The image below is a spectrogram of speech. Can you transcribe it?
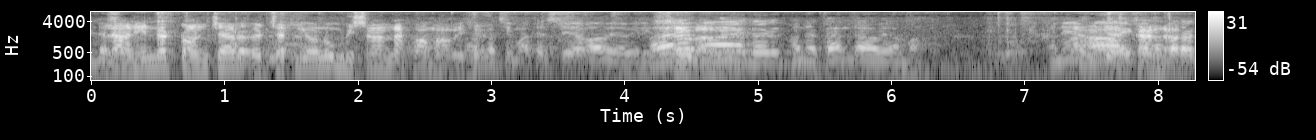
એટલે આની અંદર ત્રણ ચાર ચટણીઓનું મિશ્રણ નાખવામાં આવે છે. પછી માથે સેવ આવે આવી રીતે. સેવ આવે. અને કાંદા આવે આમાં. અને આ એક અમારા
